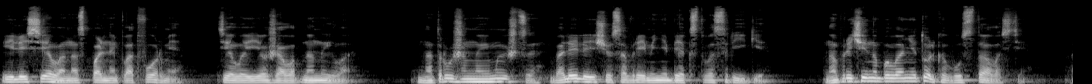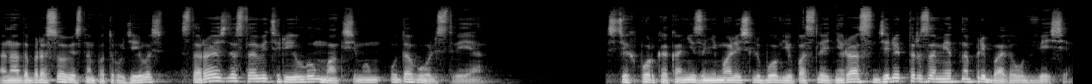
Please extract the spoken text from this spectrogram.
Или села на спальной платформе, тело ее жалобно ныло. Натруженные мышцы болели еще со времени бегства с Риги. Но причина была не только в усталости. Она добросовестно потрудилась, стараясь доставить Риллу максимум удовольствия. С тех пор, как они занимались любовью последний раз, директор заметно прибавил в весе.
